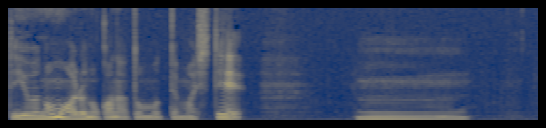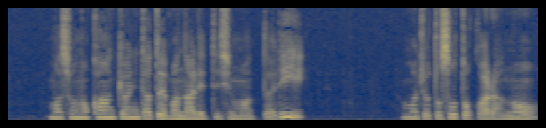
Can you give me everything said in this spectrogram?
ていうのもあるのかなと思ってましてうーんまあその環境に例えば慣れてしまったりもうちょっと外からの、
